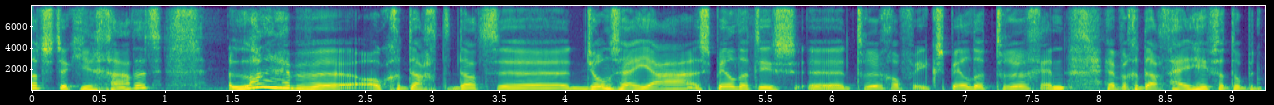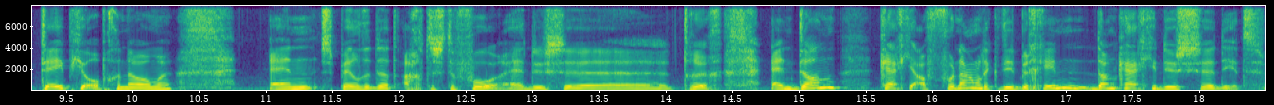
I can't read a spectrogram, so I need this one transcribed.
Dat stukje gaat het. Lang hebben we ook gedacht dat eh, John zei: ja, speel dat eens eh, terug. Of ik speel dat terug. En hebben we gedacht: hij heeft dat op een tapeje opgenomen. En speelde dat achterstevoor, hè? dus eh, terug. En dan krijg je af, voornamelijk dit begin, dan krijg je dus dit.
